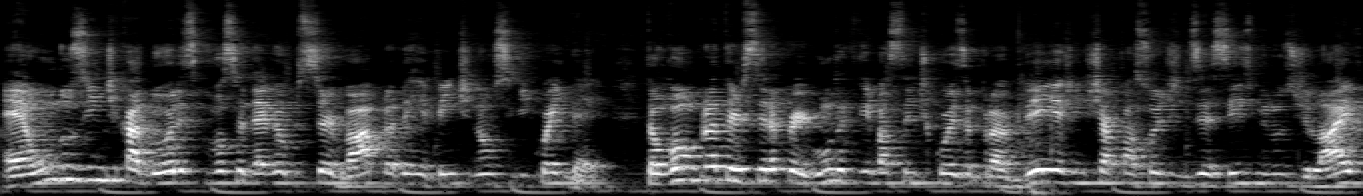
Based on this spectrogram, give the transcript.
é um dos indicadores que você deve observar para de repente não seguir com a ideia. Então vamos para a terceira pergunta, que tem bastante coisa para ver e a gente já passou de 16 minutos de live.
